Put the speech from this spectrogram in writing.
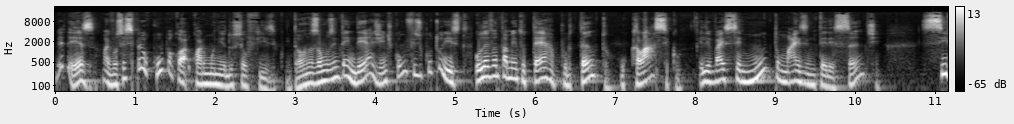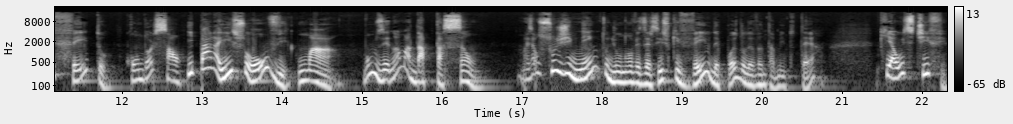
Beleza, mas você se preocupa com a, com a, harmonia do seu físico. Então nós vamos entender a gente como fisiculturista. O levantamento terra, portanto, o clássico, ele vai ser muito mais interessante se feito com dorsal. E para isso houve uma, vamos dizer, não é uma adaptação, mas é o surgimento de um novo exercício que veio depois do levantamento terra, que é o stiff.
